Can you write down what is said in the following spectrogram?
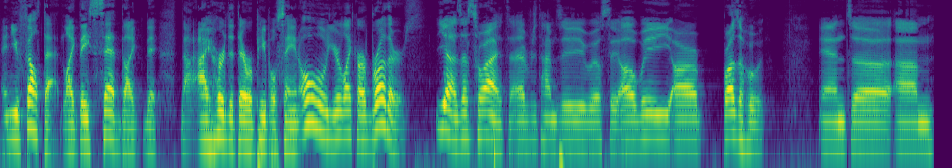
And you felt that. Like they said, like they, I heard that there were people saying, "Oh, you're like our brothers." Yeah, that's right. Every time they will say, "Oh, we are brotherhood," and uh, um,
